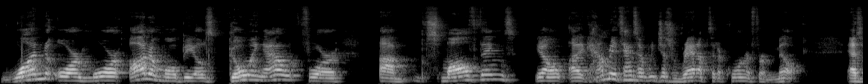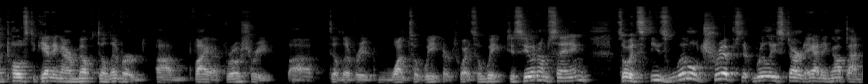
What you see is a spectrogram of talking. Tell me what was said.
one or more automobiles going out for um, small things. You know, like how many times have we just ran up to the corner for milk as opposed to getting our milk delivered um, via grocery uh, delivery once a week or twice a week? Do you see what I'm saying? So it's these little trips that really start adding up on,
